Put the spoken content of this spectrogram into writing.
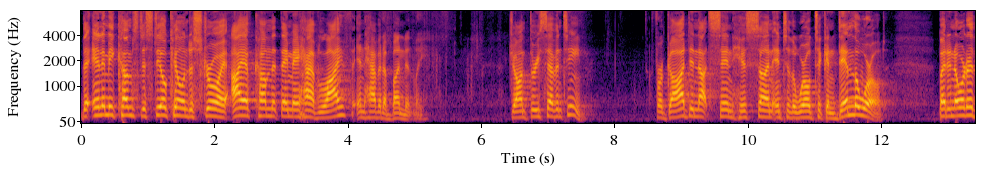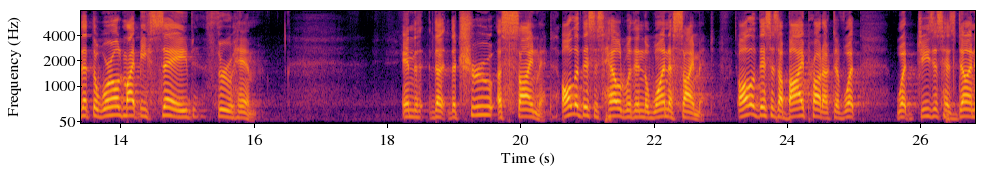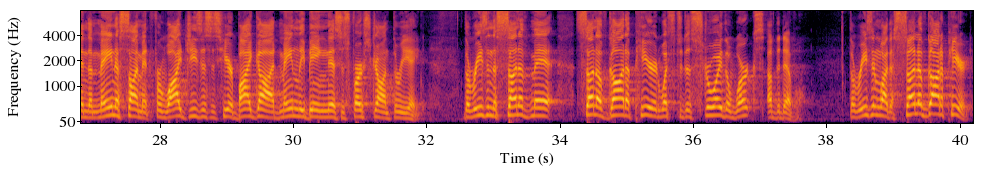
The enemy comes to steal, kill, and destroy. I have come that they may have life and have it abundantly. John 3 17. For God did not send his Son into the world to condemn the world, but in order that the world might be saved through him. And the, the, the true assignment, all of this is held within the one assignment all of this is a byproduct of what, what Jesus has done. And the main assignment for why Jesus is here by God, mainly being this, is 1 John 3 8. The reason the Son of, Man, Son of God appeared was to destroy the works of the devil. The reason why the Son of God appeared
